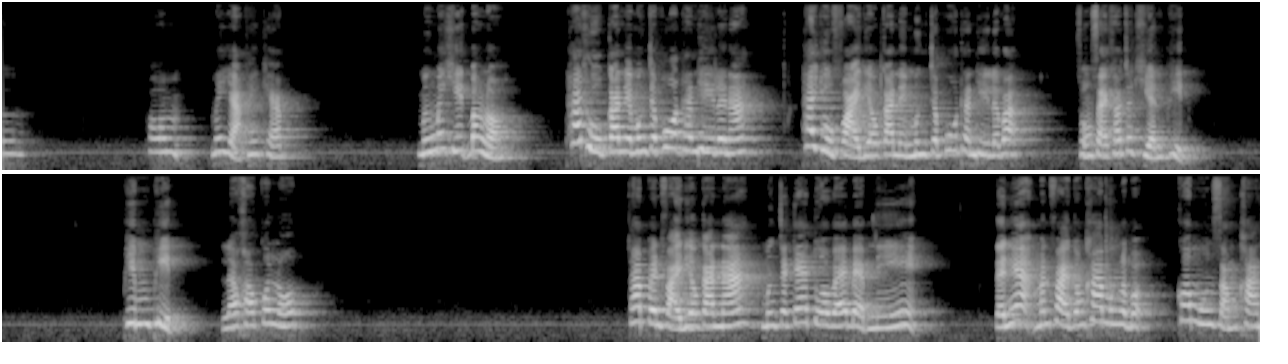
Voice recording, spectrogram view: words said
อเพราะว่าไม่อยากให้แคป มึงไม่คิดบ้างเหรอ ถ้าถูกกันเนี่ยมึงจะพูดทันทีเลยนะ ถ้าอยู่ฝ่ายเดียวกันเนี่ยมึงจะพูดทันทีเลยว่า สงสัยเขาจะเขียนผิด พิมพ์ผิด แล้วเขาก็ลบ ถ้าเป็นฝ่ายเดียวกันนะ มึงจะแก้ตัวไว้แบบนี้ แต่เนี่ยมันฝ่ายตรงข้ามมึงระบบข้อมูลสำคัญ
